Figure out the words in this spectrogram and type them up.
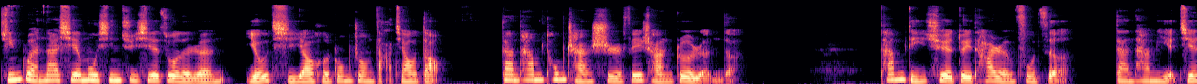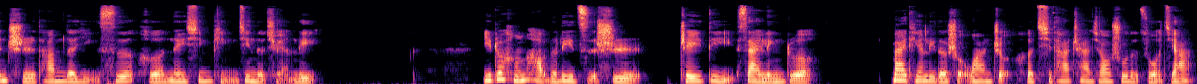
尽管那些木星巨蟹座的人。尤其要和公众打交道，但他们通常是非常个人的。他们的确对他人负责，但他们也坚持他们的隐私和内心平静的权利。一个很好的例子是 J.D. 塞林格，《麦田里的守望者》和其他畅销书的作家。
